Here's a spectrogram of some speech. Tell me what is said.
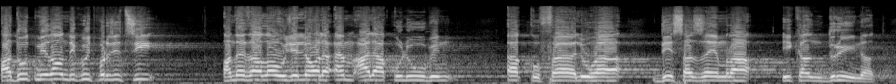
a duhet me i dhanë dikujt përgjegjësi? Andaj tha Allahu xhele ala em ala kulubin aqfaluha disa zemra i kanë drynat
